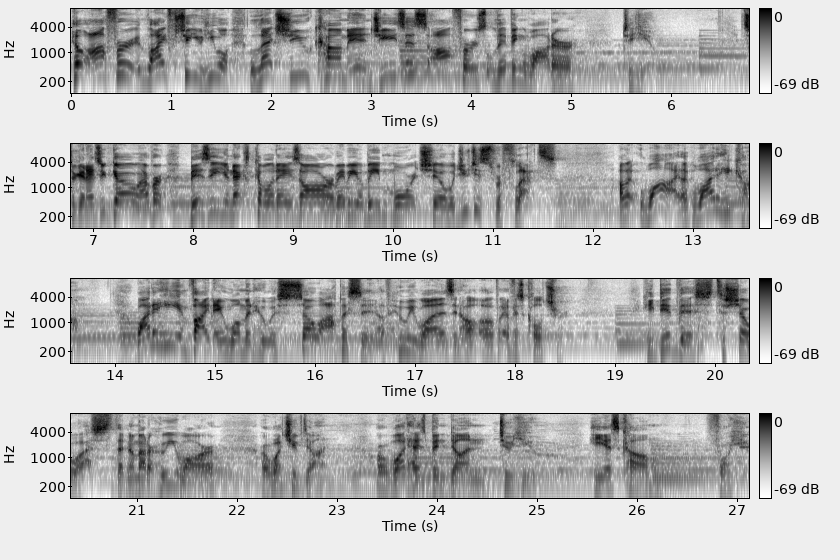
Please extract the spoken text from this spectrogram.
He'll offer life to you, He will let you come in. Jesus offers living water to you. So, again, as you go, however busy your next couple of days are, or maybe you'll be more chill, would you just reflect? I'm like, why? Like, why did He come? Why did He invite a woman who was so opposite of who He was and of, His culture? He did this to show us that no matter who you are, or what you've done, or what has been done to you, He has come for you.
